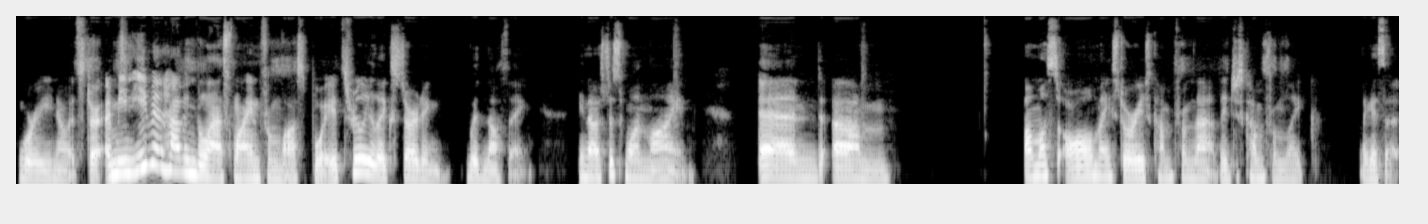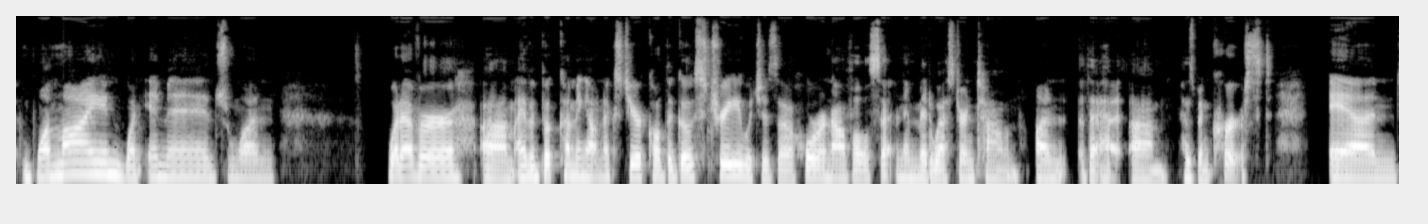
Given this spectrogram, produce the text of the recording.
where you know it start. I mean, even having the last line from Lost Boy, it's really like starting with nothing. You know, it's just one line, and um, almost all my stories come from that. They just come from like like I said, one line, one image, one whatever. Um, I have a book coming out next year called The Ghost Tree, which is a horror novel set in a midwestern town on that um, has been cursed. And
